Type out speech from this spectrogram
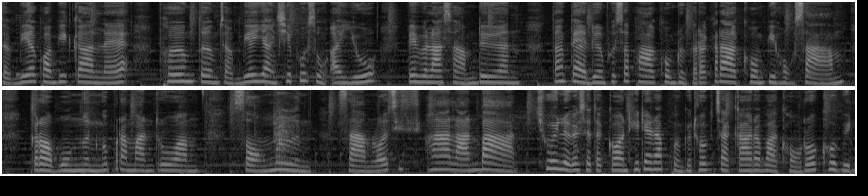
จากเบี้ยความพิการและเพิ่มพิ่มเติมจากเบี้ยยังชีพผู้สูงอายุ เป็นเวลา 3 เดือน ตั้งแต่เดือนพฤษภาคมถึงกรกฎาคมปี 63กรอบวงเงินงบประมาณรวม 23,345 ล้านบาท ช่วยเหลือเกษตรกรที่ได้รับผลกระทบจากการระบาดของโรคโควิด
